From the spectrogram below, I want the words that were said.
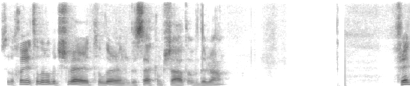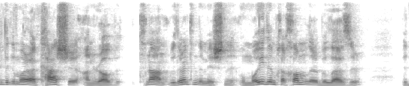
So the it's a little bit schwer to learn the second shot of the Ran. Frag the Gemara Kasha on Rav. Tnan, we learned in the Mishnah, Umoidim chacham ler belazer. Even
